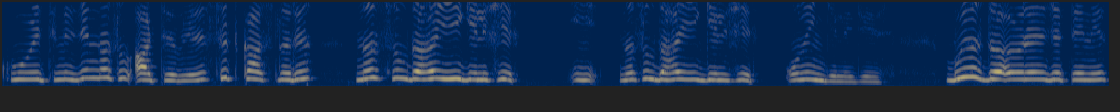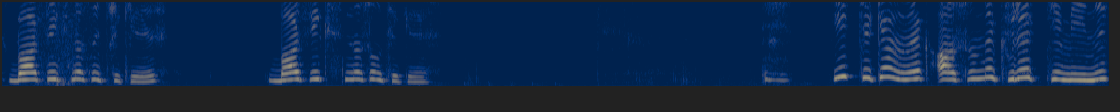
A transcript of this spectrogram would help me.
kuvvetimizi nasıl arttırabiliriz? Sırt kasları nasıl daha iyi gelişir? Nasıl daha iyi gelişir? Onu inceleyeceğiz. Bu yüzden öğrenecekleriniz barfix nasıl çekilir? Barfix nasıl çekilir? Hiç çekememek aslında kürek kemiğini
